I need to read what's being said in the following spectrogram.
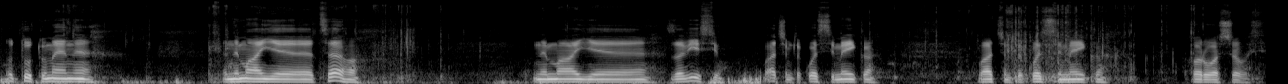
Ну, тут у мене немає цього, немає завісів. Бачимо, така сімейка. Бачимо, така сімейка хороша ось.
